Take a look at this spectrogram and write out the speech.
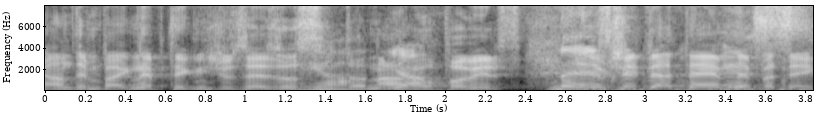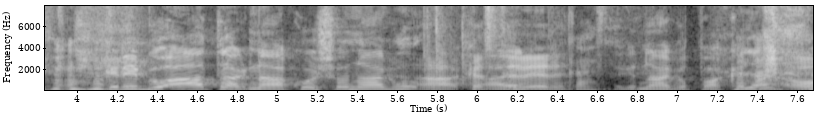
Andrim baigi nepatīk, viņš uzreiz uzsver to Jā. naglu pa virsmu. Nē, Viņam šī tēma es nepatīk. Gribu ātrāk nākošo naglu. Ah, kas tev ir? Kas? Nagla pakaļ. O,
